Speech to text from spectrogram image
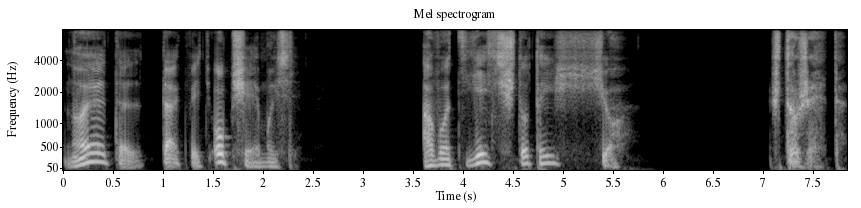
Но это так ведь общая мысль. А вот есть что-то еще. Что же это?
